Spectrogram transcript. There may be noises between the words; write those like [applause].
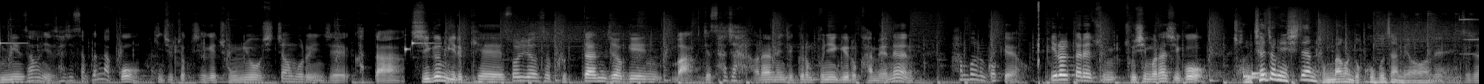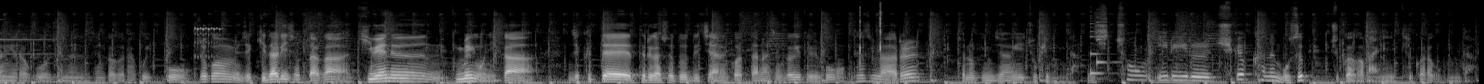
금리 인상은 이제 사실상 끝났고 긴축적 체계 종료 시점으로 이제 갔다. 지금 이렇게 쏠려서 극단적인 막 이제 사자라는 이제 그런 분위기로 가면은 한 번은 꺾여요. 1월 달에 조, 조심을 하시고 전체적인 시장 전망을 놓고 보자면 네, 부장이라고 저는 생각을 하고 있고 조금 이제 기다리셨다가 기회는 분명히 오니까 이제 그때 들어가셔도 늦지 않을 것 같다는 생각이 들고 테슬라를 저는 굉장히 좋게 봅니다. 시총 1위를 추격하는 모습 주가가 많이 튈 거라고 봅니다.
